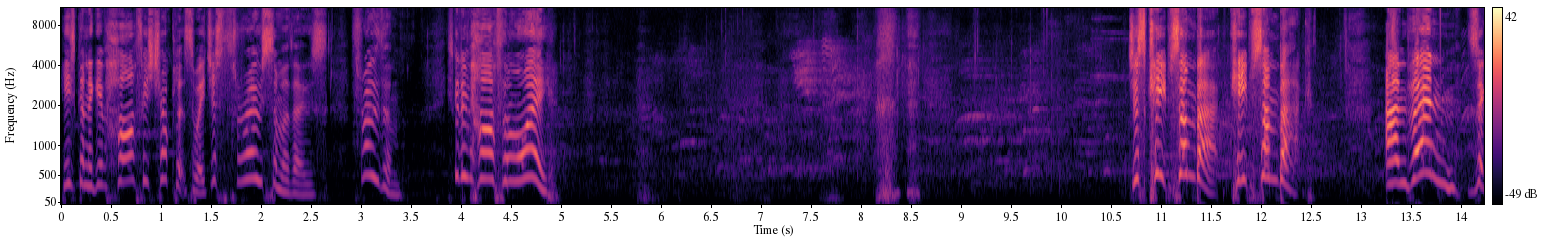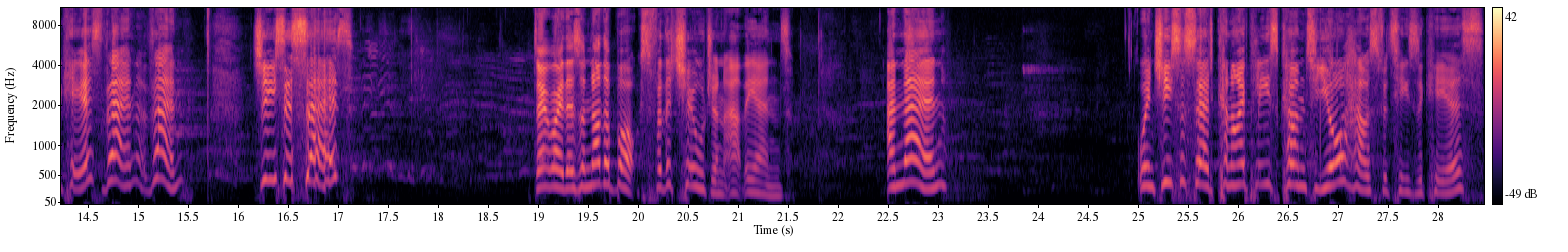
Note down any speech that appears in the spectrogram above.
He's going to give half his chocolates away. Just throw some of those. Throw them. He's going to give half them away. Just keep some back. Keep some back. And then, Zacchaeus, then, then, Jesus says, Don't worry, there's another box for the children at the end. And then, when Jesus said, Can I please come to your house for tea, Zacchaeus,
